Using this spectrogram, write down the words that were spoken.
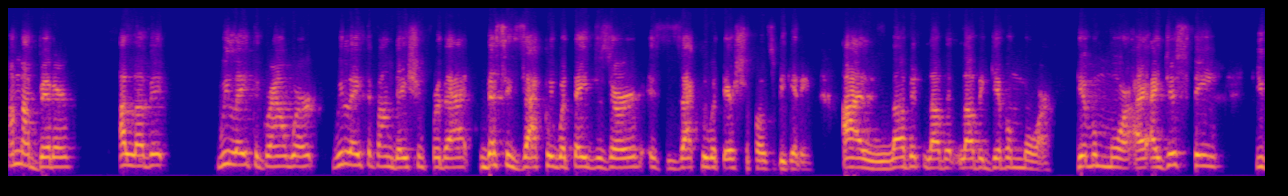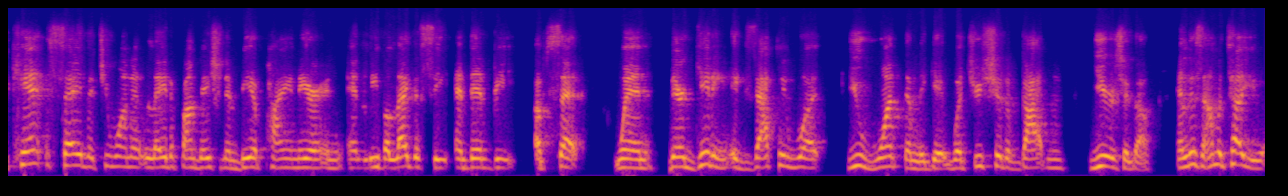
I'm not bitter. I love it. We laid the groundwork. We laid the foundation for that. That's exactly what they deserve. It's exactly what they're supposed to be getting. I love it, love it, love it. Give them more. Give them more. I, I just think you can't say that you want to lay the foundation and be a pioneer and, and leave a legacy and then be upset when they're getting exactly what you want them to get, what you should have gotten years ago. And listen, I'm gonna tell you,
